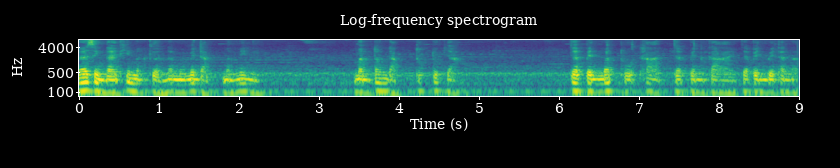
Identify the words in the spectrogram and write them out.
และสิ่งใดที่มันเกิดนั้นมันไม่ดับ มันไม่มี มันต้องดับทุกๆอย่าง จะเป็นวัตถุธาตุ จะเป็นกาย จะเป็นเวทนา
